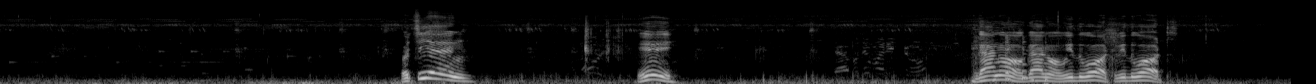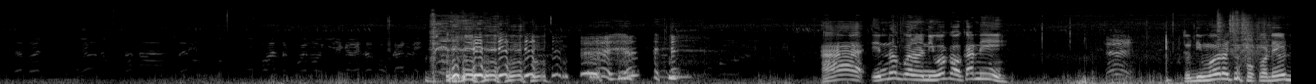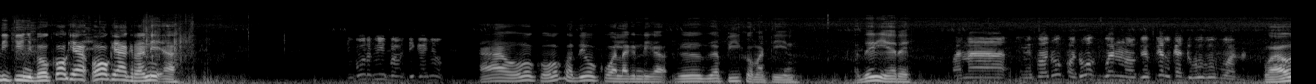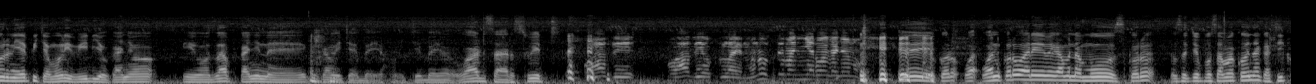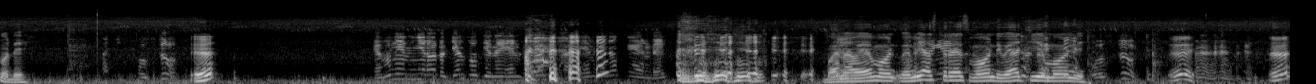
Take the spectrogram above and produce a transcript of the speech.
Ochieng! Hey! Gango, gango, with what? With what? ah ino gweno ni wako kani hey. to dimoro chopo kode odikiny be okokiakra ni a ah oko oko dhi ukwala gapiko matin. Adhi riere. Waorni e picha moro e video kanyo i whatsapp kanyo ne kaka weche beyo words are sweet wan koro wariwe kamna mos koro osechopo sama koro nyaka ti kode eh? wemiya stress mondi we achie mondi. Eh? eh?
